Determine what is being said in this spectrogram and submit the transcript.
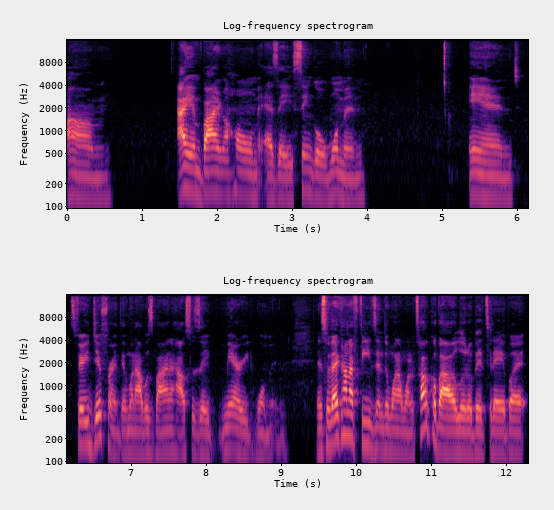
Um, I am buying a home as a single woman, and it's very different than when I was buying a house as a married woman. And so that kind of feeds into what I want to talk about a little bit today. But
